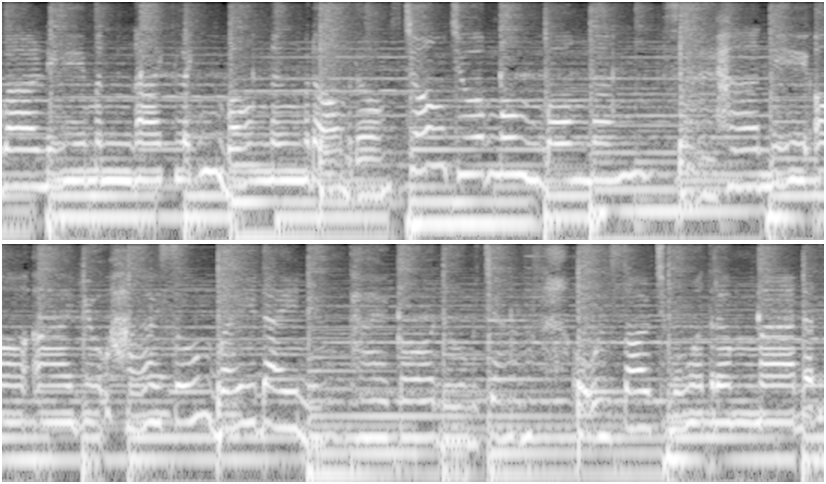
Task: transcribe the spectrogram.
ក្បាលនេះមិនអាចភ្លេចបងនឹងម្ដងម្ដងចង់ជួបមុំបងនឹងស្នេហានេះអអាយុហើយសូមបីដៃអ្នកថែក៏ដូរម្ចាំងអូនសល់ឈ្មោះត្រឹមមកដិន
